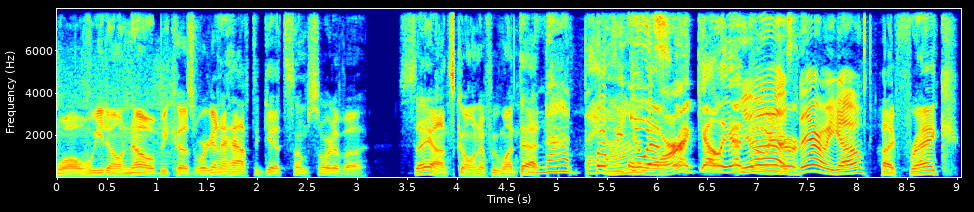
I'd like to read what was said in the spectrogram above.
well, we don't know because we're gonna have to get some sort of a séance going if we want that. Not that. But we do have Frank Caliendo Yes, here. there we go. Hi, Frank.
